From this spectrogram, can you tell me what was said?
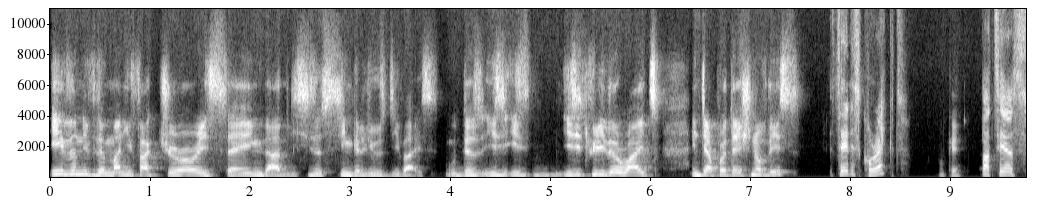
even if the manufacturer is saying that this is a single-use device. Does, is, is, is it really the right interpretation of this? That is correct. Okay. But there's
